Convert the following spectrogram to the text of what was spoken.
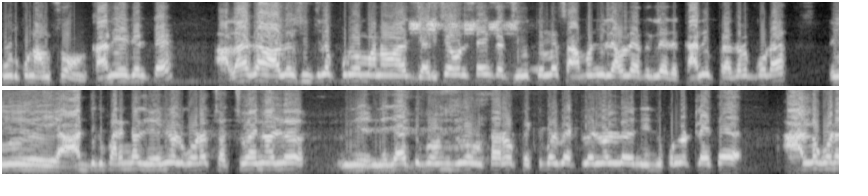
కూడుకున్న అంశం. కానీ ఏంటంటే అలాగా ఆలోచించినప్పుడు మనం అది గడిచే ఉంటే ఇంకా జీవితంలో సామాన్యులు ఎవరు ఎదగలేదు. కానీ ప్రజలకు కూడా ఈ ఆర్థిక పరంగా లేని వాళ్ళు కూడా చచ్చువైన వాళ్ళు నిజాయితీ బంధువులు ఉంటారు పెట్టుబడి పెట్టలేని వాళ్ళు ఎన్నుకున్నట్లయితే వాళ్ళు కూడా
